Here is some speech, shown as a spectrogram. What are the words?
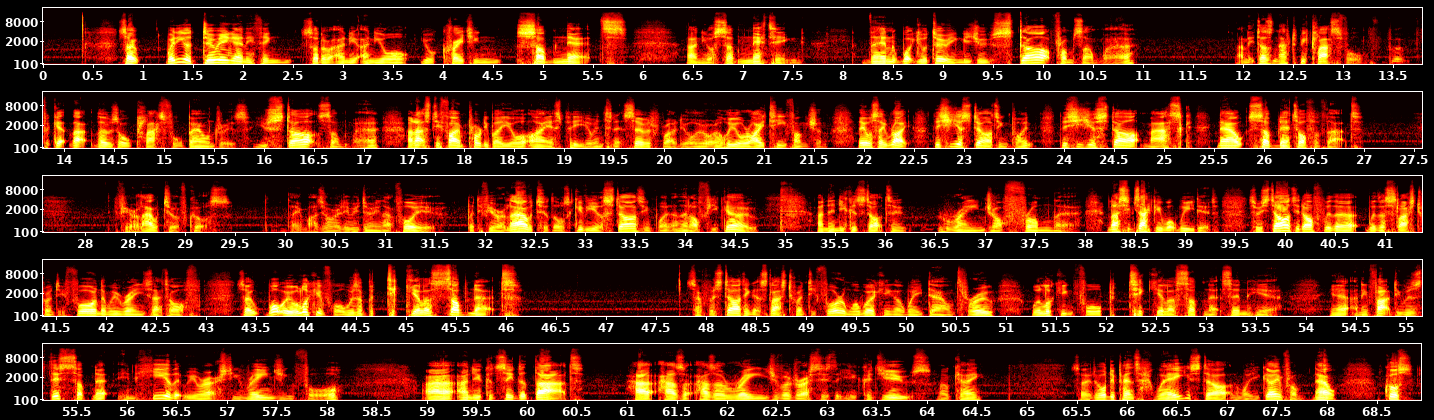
So when you're doing anything sort of and, you, and you're you're creating subnets and you're subnetting, then what you're doing is you start from somewhere and it doesn't have to be classful. Forget that those old classful boundaries. You start somewhere and that's defined probably by your ISP your internet service provider or your, or your IT function. They will say right this is your starting point. This is your start mask. Now subnet off of that. If you're allowed to of course. They might already be doing that for you. But if you're allowed to they'll give you a starting point and then off you go. And then you could start to range off from there. And that's exactly what we did. So we started off with a with a slash 24 and then we ranged that off. So what we were looking for was a particular subnet. So if we're starting at slash 24 and we're working our way down through, we're looking for particular subnets in here. Yeah, and in fact it was this subnet in here that we were actually ranging for. Uh, and you can see that that ha has a, has a range of addresses that you could use. Okay. So it all depends where you start and what you're going from. Now, of course,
